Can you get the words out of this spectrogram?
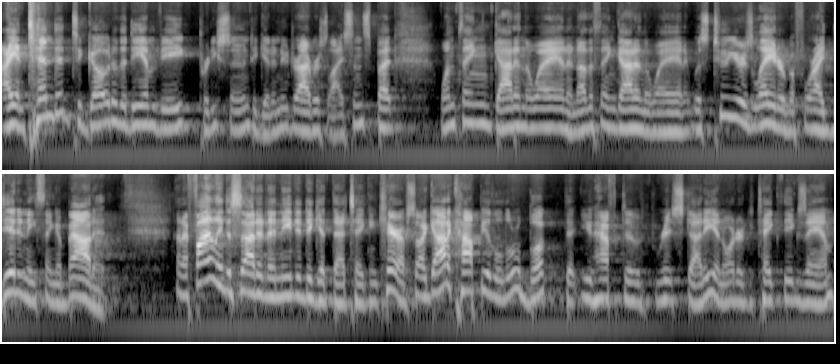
I intended to go to the DMV pretty soon to get a new driver's license, but one thing got in the way and another thing got in the way, and it was two years later before I did anything about it. And I finally decided I needed to get that taken care of. So I got a copy of the little book that you have to study in order to take the exam.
